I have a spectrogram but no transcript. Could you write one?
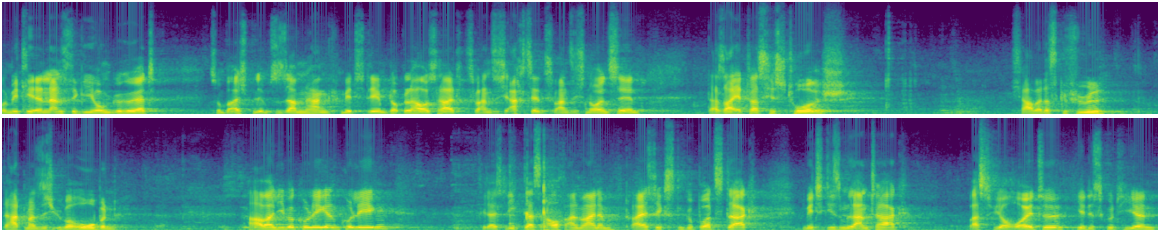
von Mitgliedern der Landesregierung gehört, z. B. im Zusammenhang mit dem Doppelhaushalt 2018-2019, da sei etwas historisch. Ich habe das Gefühl, da hat man sich überhoben. Aber, liebe Kolleginnen und Kollegen, Vielleicht liegt das auch an meinem 30. Geburtstag mit diesem Landtag. Was wir heute hier diskutieren,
